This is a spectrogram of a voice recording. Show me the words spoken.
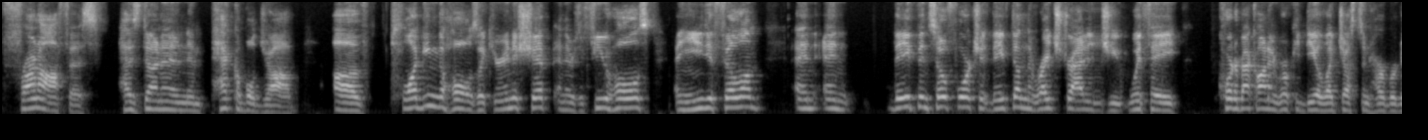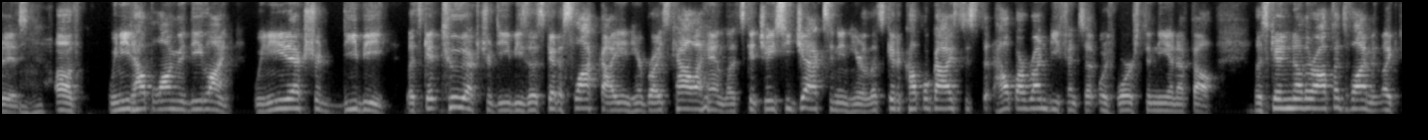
front office has done an impeccable job of plugging the holes. Like you're in a ship and there's a few holes and you need to fill them. And and they've been so fortunate. They've done the right strategy with a quarterback on a rookie deal like Justin Herbert is mm-hmm. of we need help along the D line. We need extra DB let's get two extra DBs let's get a slot guy in here Bryce Callahan. Let's get JC Jackson in here. Let's get a couple guys to help our run defense that was worst in the NFL let's get another offensive lineman. Like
